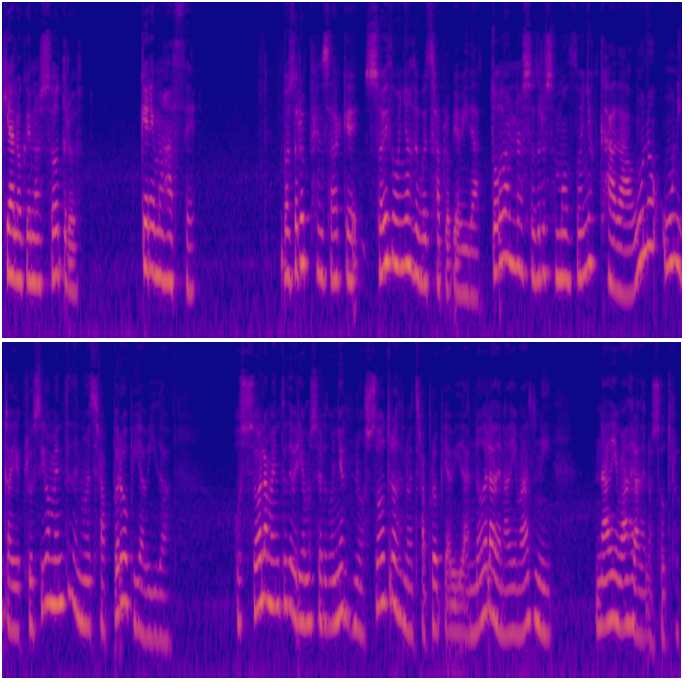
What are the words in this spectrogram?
que a lo que nosotros queremos hacer. Vosotros pensad que sois dueños de vuestra propia vida. Todos nosotros somos dueños cada uno única y exclusivamente de nuestra propia vida. O solamente deberíamos ser dueños nosotros de nuestra propia vida, no de la de nadie más ni nadie más de la de nosotros.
